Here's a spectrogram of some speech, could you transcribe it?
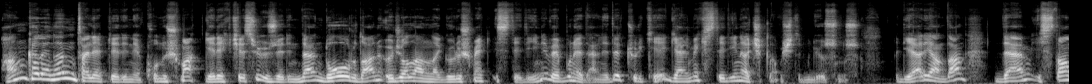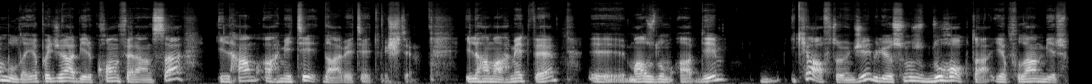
Ankara'nın taleplerini konuşmak gerekçesi üzerinden doğrudan Öcalan'la görüşmek istediğini ve bu nedenle de Türkiye'ye gelmek istediğini açıklamıştı biliyorsunuz. Diğer yandan DEM İstanbul'da yapacağı bir konferansa İlham Ahmet'i davet etmişti. İlham Ahmet ve e, Mazlum Abdi iki hafta önce biliyorsunuz Duhok'ta yapılan bir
